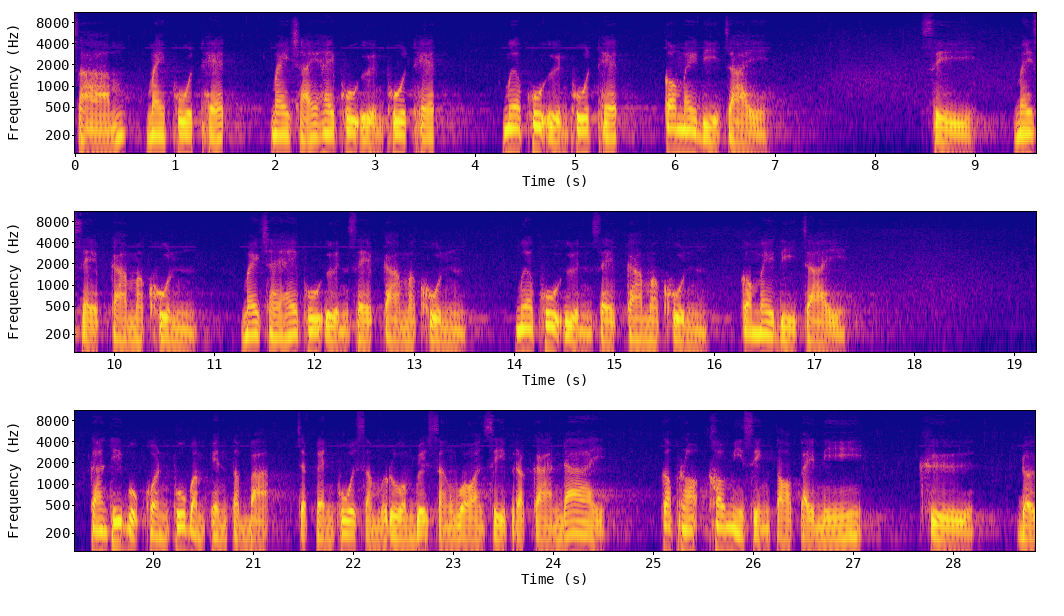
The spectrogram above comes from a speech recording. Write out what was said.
3. ไม่พูดเท็จ ไม่ใช้ให้ผู้อื่นพูดเท็จ เมื่อผู้อื่นพูดเท็จก็ไม่ดีใจ 4. ไม่เสพกามคุณ ไม่ใช่ให้ผู้อื่นเสพกามคุณ เมื่อผู้อื่นเสพกามคุณก็ไม่ดีใจ การที่บุคคลผู้บำเพ็ญตบะ จะเป็นผู้สำรวมด้วยสังวรสี่ประการได้ ก็เพราะเขามีสิ่งต่อไปนี้ คือ โดย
